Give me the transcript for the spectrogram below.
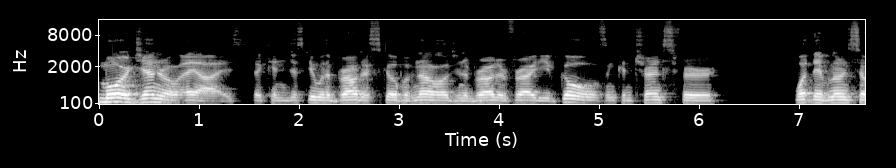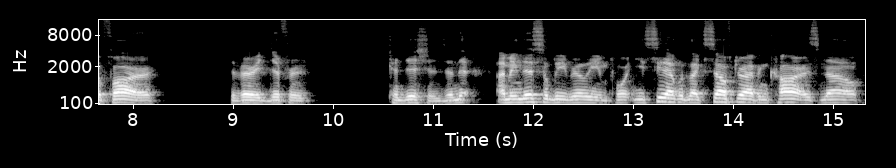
more general AIs that can just deal with a broader scope of knowledge and a broader variety of goals and can transfer what they've learned so far to very different conditions. And I mean, this will be really important. You see that with like self driving cars now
